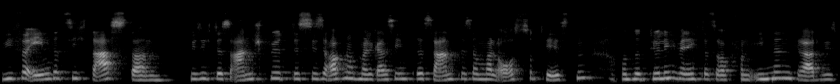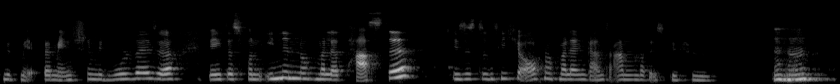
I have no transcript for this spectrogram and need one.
Wie verändert sich das dann? Wie sich das anspürt, das ist auch nochmal ganz interessant, das einmal auszutesten. Und natürlich, wenn ich das auch von innen, gerade wie es mit, bei Menschen mit Vulva ist, ja, wenn ich das von innen nochmal ertaste, ist es dann sicher auch nochmal ein ganz anderes Gefühl. Mhm.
